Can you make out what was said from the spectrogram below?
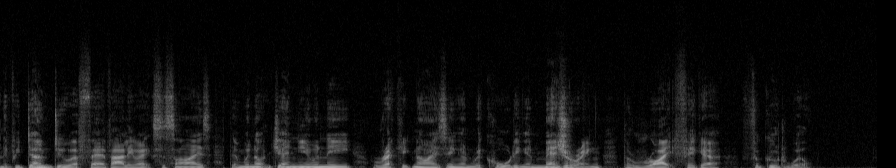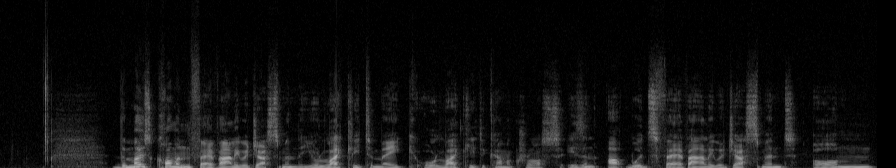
And if we don't do a fair value exercise, then we're not genuinely recognizing and recording and measuring the right figure for goodwill. The most common fair value adjustment that you're likely to make or likely to come across is an upwards fair value adjustment on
